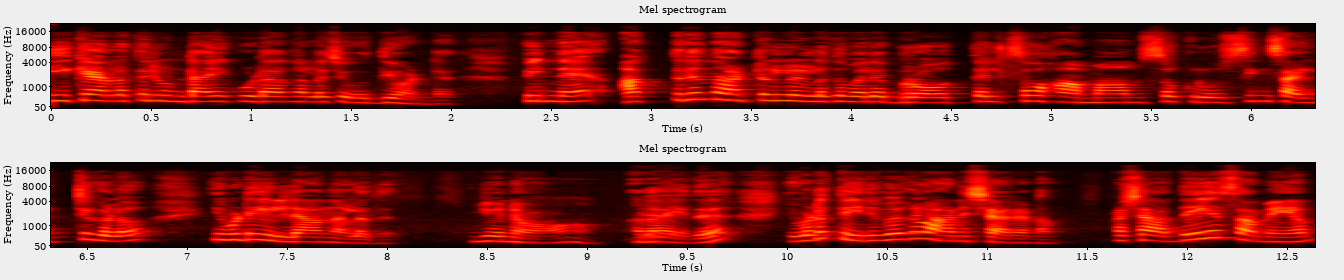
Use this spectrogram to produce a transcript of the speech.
ഈ കേരളത്തിൽ ഉണ്ടായിക്കൂടാ എന്നുള്ള ചോദ്യമുണ്ട്. പിന്നെ അത്രയും നാട്ടിലുള്ളതുപോലെ ബ്രോത്തൽസോ ഹമാംസോ ക്രൂസിംഗ് സൈറ്റുകളോ ഇവിടെ ഇല്ല എന്നുള്ളത് യുനോ അതായത് ഇവിടെ തെരുവുകളാണ് ശരണം. പക്ഷെ അതേസമയം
